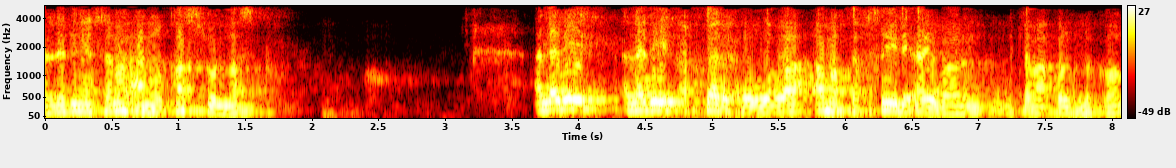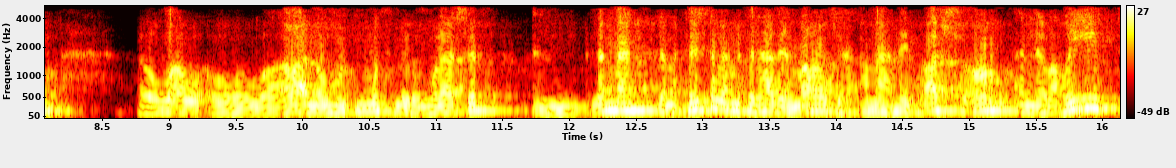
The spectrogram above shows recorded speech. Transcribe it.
الذين يسألون عن القص واللصق الذي الذي أقترحه وهو أمر تفصيلي أيضا كما قلت لكم وأرى أنه مثمر ومناسب. لما لما تجتمع مثل هذه المراجع أمامي وأشعر أني رضيت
